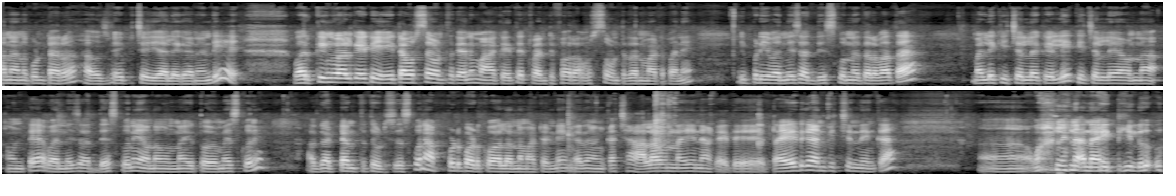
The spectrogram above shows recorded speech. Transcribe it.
అని అనుకుంటారు హౌస్ వైఫ్ చేయాలి కానండి. వర్కింగ్ వాళ్ళకైతే ఎయిట్ అవర్సే ఉంటుంది కానీ మాకైతే ట్వంటీ ఫోర్ అవర్స్ ఉంటుంది అనమాట పని. ఇప్పుడు ఇవన్నీ సర్దేసుకున్న తర్వాత మళ్ళీ కిచెన్లోకి వెళ్ళి కిచెన్లో ఏమన్నా ఉంటే అవన్నీ సర్దేసుకొని ఏమైనా ఉన్నాయి తోమేసుకొని ఆ గట్టి అంతా తుడిసేసుకొని అప్పుడు పడుకోవాలన్నమాట అండి. ఇంకా ఇంకా చాలా ఉన్నాయి. నాకైతే టైర్డ్గా అనిపించింది ఇంకా. ఆ, వాళ్ళని నా నైటీలు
